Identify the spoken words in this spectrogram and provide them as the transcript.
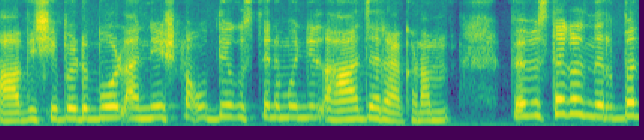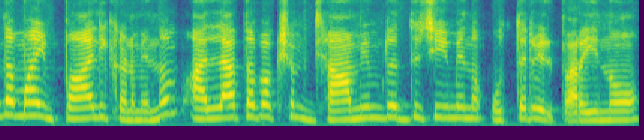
ആവശ്യപ്പെടുമ്പോൾ അന്വേഷണ ഉദ്യോഗസ്ഥന് മുന്നിൽ ഹാജരാക്കണം. വ്യവസ്ഥകൾ നിർബന്ധമായും പാലിക്കണമെന്നും അല്ലാത്ത പക്ഷം ജാമ്യം റദ്ദു ചെയ്യുമെന്നും ഉത്തരവിൽ പറയുന്നു.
